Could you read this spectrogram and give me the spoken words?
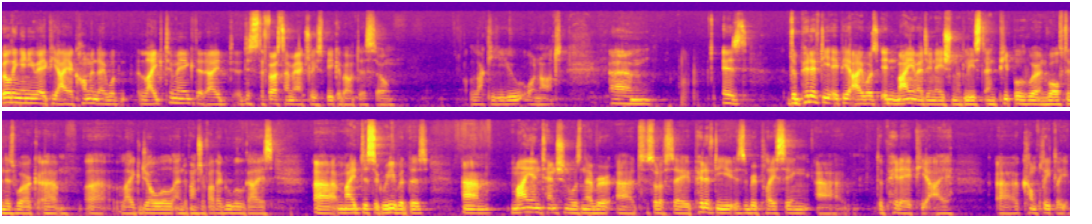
building a new API. A comment I would like to make that I this is the first time I actually speak about this, so lucky you or not. Um, is the PIDFD API was, in my imagination at least, and people who are involved in this work, um, uh, like Joel and a bunch of other Google guys, uh, might disagree with this. Um, my intention was never uh, to sort of say PIDFD is replacing uh, the PID API uh, completely.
